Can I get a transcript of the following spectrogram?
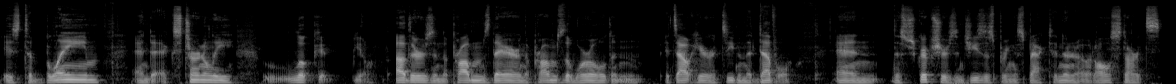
is to blame and to externally look at, you know, others and the problems there and the problems of the world and it's out here, it's even the devil. And the scriptures and Jesus bring us back to no, no, it all starts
